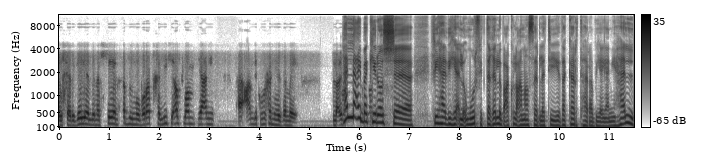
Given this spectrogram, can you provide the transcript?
الخارجية اللي نفسيا قبل المباراة تخليكي أصلا يعني عندك روح انهزامية. هل لعب كيروش آه، في هذه الأمور في التغلب على كل العناصر التي ذكرتها ربيع؟ يعني هل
